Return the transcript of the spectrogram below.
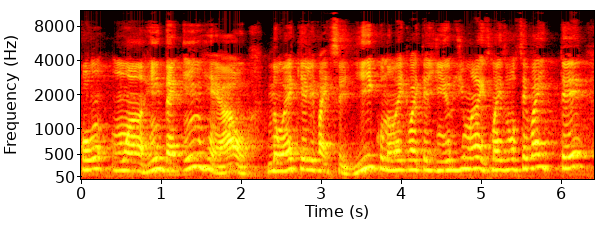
com uma renda em real, não é que ele vai ser rico, não é que vai ter dinheiro demais, mas você vai ter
